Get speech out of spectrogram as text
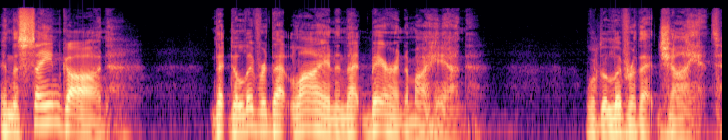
And the same God that delivered that lion and that bear into my hand will deliver that giant.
